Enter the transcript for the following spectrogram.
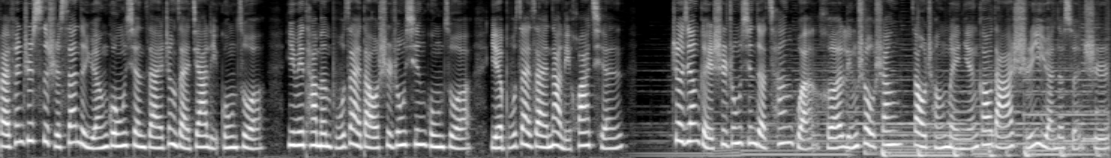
百分之四十三的员工现在正在家里工作，因为他们不再到市中心工作，也不再在那里花钱。这将给市中心的餐馆和零售商造成每年高达十亿元的损失。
